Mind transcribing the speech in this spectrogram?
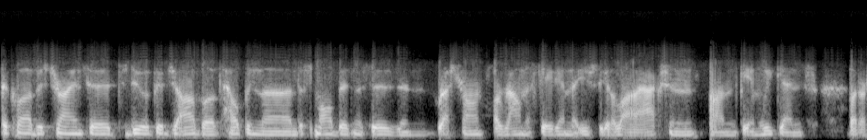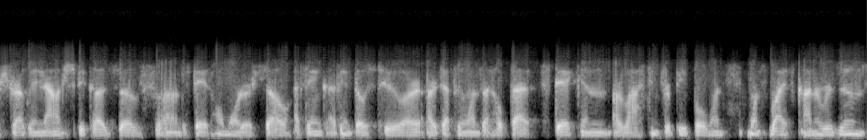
the club is trying to, to do a good job of helping the, the small businesses and restaurants around the stadium that usually get a lot of action on game weekends but are struggling now just because of uh, the stay-at-home order. So I think I think those two are, are definitely ones I hope that stick and are lasting for people once once life kind of resumes.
